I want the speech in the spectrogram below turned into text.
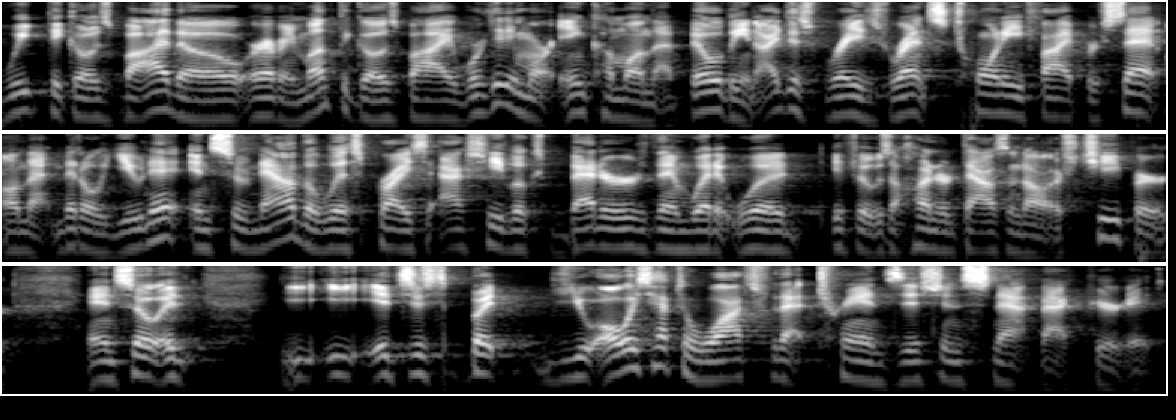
week that goes by though or every month that goes by we're getting more income on that building. I just raised rents 25% on that middle unit and so now the list price actually looks better than what it would if it was $100000 cheaper. And so it it's just but you always have to watch for that transition snapback period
